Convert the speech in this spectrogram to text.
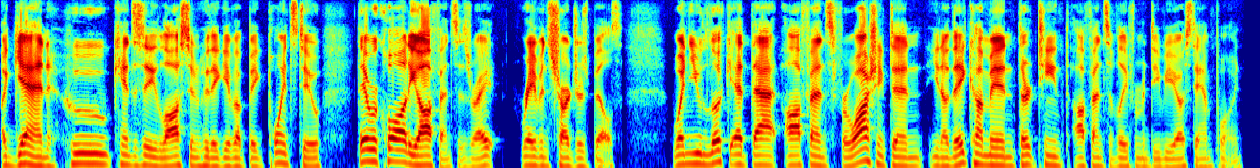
again, who Kansas City lost to and who they gave up big points to, they were quality offenses, right? Ravens, Chargers, Bills when you look at that offense for Washington, you know, they come in 13th offensively from a DVO standpoint.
